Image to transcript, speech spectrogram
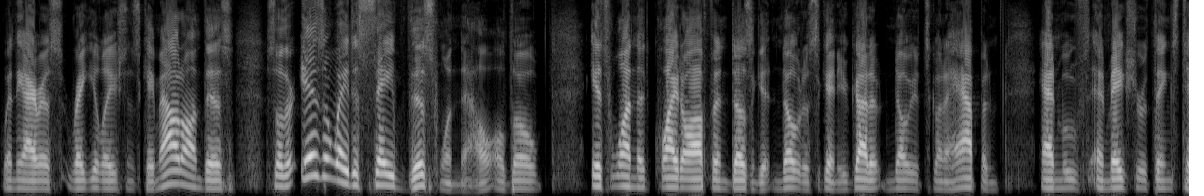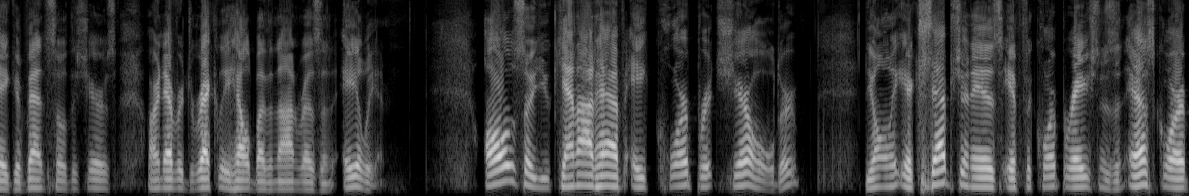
when the IRS regulations came out on this. So there is a way to save this one now, although it's one that quite often doesn't get noticed. Again, you've got to know it's going to happen and move and make sure things take events so the shares are never directly held by the non-resident alien. Also, you cannot have a corporate shareholder. The only exception is if the corporation is an S corp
